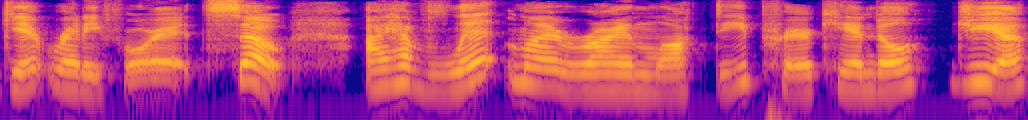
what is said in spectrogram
Get ready for it. So, I have lit my Ryan Lochte prayer candle, Gia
